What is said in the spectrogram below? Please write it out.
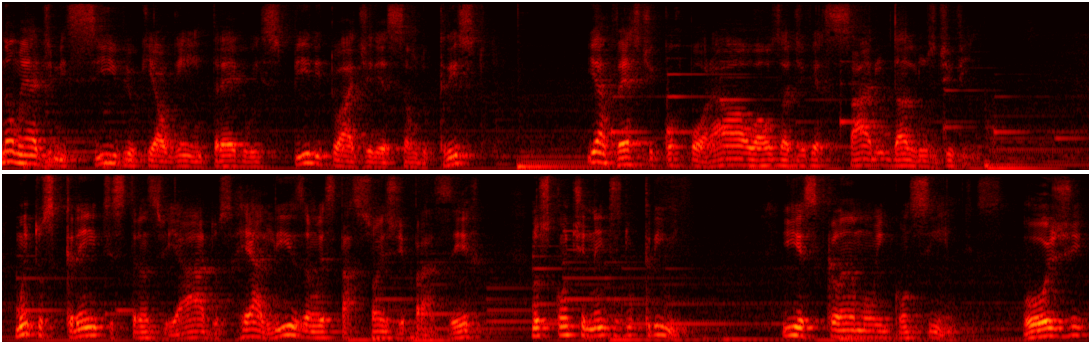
Não é admissível que alguém entregue o espírito à direção do Cristo e a veste corporal aos adversários da luz divina. Muitos crentes transviados realizam estações de prazer nos continentes do crime e exclamam inconscientes: Hoje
